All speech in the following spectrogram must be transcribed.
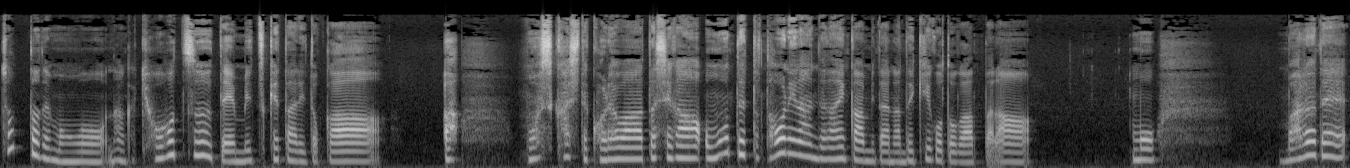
ちょっとでもなんか共通点見つけたりとか、あ、もしかしてこれは私が思ってた通りなんじゃないかみたいな出来事があったら、もう、まるで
